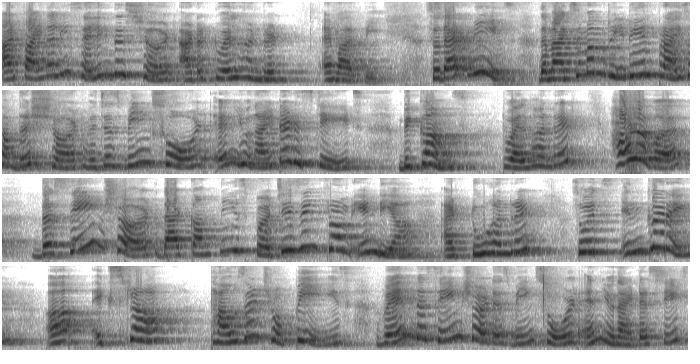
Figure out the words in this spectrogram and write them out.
and finally selling this shirt at a 1200 MRP. So that means the maximum retail price of this shirt which is being sold in United States becomes 1200. However, the same shirt that company is purchasing from India at 200. So it's incurring a extra 1000 rupees when the same shirt is being sold in United States.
